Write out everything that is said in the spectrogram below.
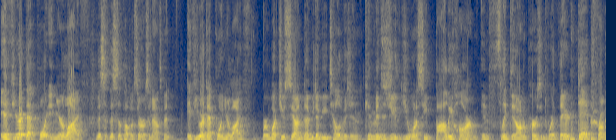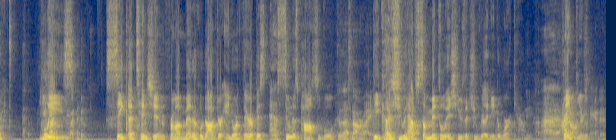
if you're at that point in your life, this this is a public service announcement. If you're at that point in your life where what you see on WWE television convinces you that you want to see bodily harm inflicted on a person to where they're dead from it, please seek attention from a medical doctor and or therapist as soon as possible Because that's not right. because you have some mental issues that you really need to work out. I, I Thank you. understand it.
